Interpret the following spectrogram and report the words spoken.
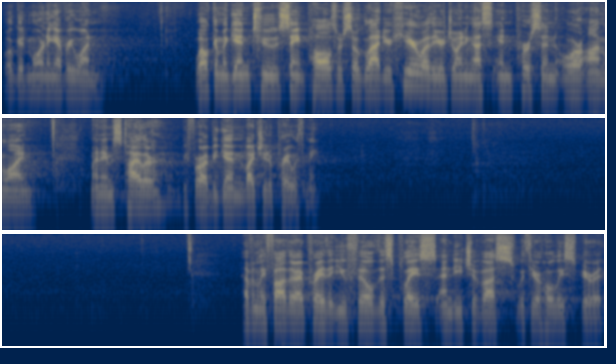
Well, good morning, everyone. Welcome again to St. Paul's. We're so glad you're here, whether you're joining us in person or online. My name is Tyler. Before I begin, I invite you to pray with me. Heavenly Father, I pray that you fill this place and each of us with your Holy Spirit,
